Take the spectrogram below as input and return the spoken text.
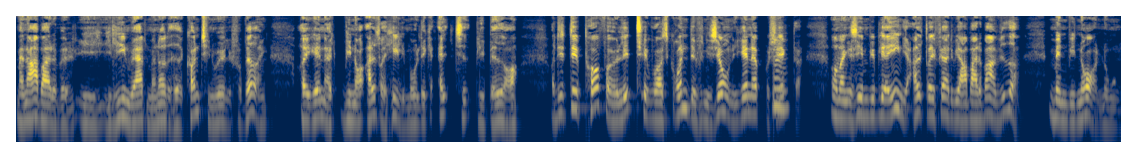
Man arbejder i, i lean-verden med noget, der hedder kontinuerlig forbedring, og igen, at vi når aldrig helt i mål. Det kan altid blive bedre. Og det, det puffer jo lidt til vores grunddefinition igen af projekter. Mm. Og man kan sige, at vi bliver egentlig aldrig færdige, vi arbejder bare videre. Men vi når nogle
